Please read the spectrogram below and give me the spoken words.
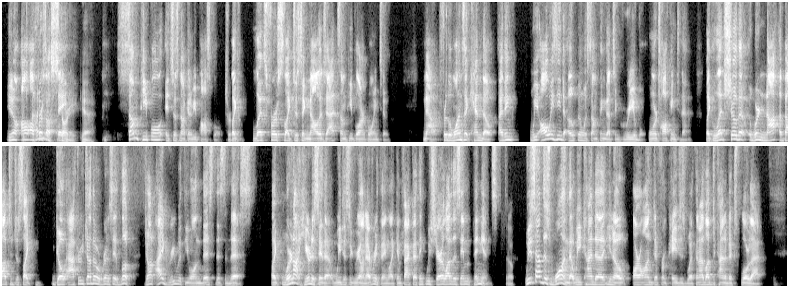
You know, I'll, I'll first I'll say, it? yeah. Some people, it's just not going to be possible. True. Like, let's first like just acknowledge that some people aren't going to. Now, for the ones that can, though, I think we always need to open with something that's agreeable when we're talking to them. Like, let's show that we're not about to just like go after each other. We're going to say, look, John, I agree with you on this, this, and this. Like, we're not here to say that we disagree on everything. Like, in fact, I think we share a lot of the same opinions. Yep. We just have this one that we kind of, you know, are on different pages with. And I'd love to kind of explore that.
